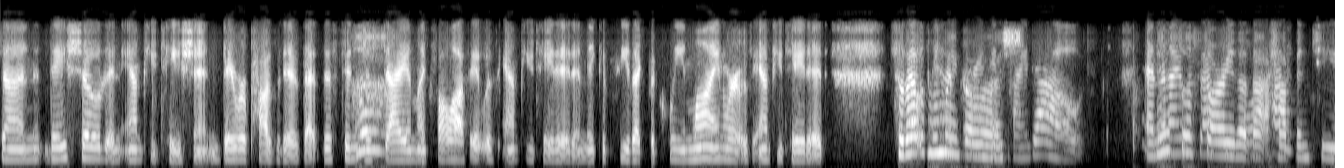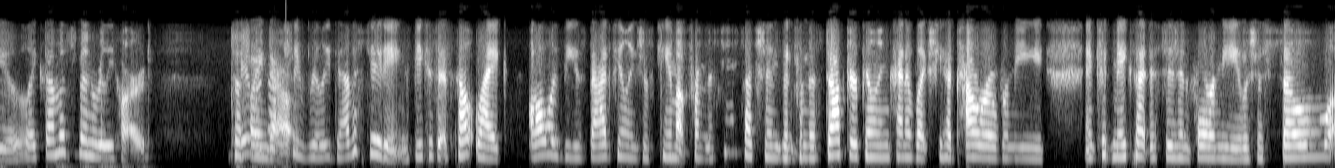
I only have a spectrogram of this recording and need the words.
done, they showed an amputation. They were positive that this didn't just die and like fall off. It was amputated and they could see like the clean line where it was amputated. So that was oh kind of crazy gosh. to find out. And I'm so sorry that that happened to you. Like that must have been really hard to it find out. It was actually really devastating because it felt like all of these bad feelings just came up from the C sections and from this doctor feeling kind of like she had power over me and could make that decision for me. It was just so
